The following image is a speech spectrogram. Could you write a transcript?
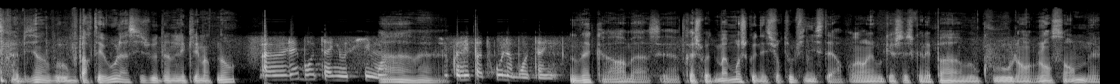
Très bien. Vous, vous partez où là si je vous donne les clés maintenant? Euh, Bretagne aussi, moi. Ah, ouais. Je connais pas trop la Bretagne. D'accord, bah, c'est très chouette. Bah, moi, je connais surtout le Finistère. Pour ne rien vous cacher, je connais pas beaucoup l'en- l'ensemble,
